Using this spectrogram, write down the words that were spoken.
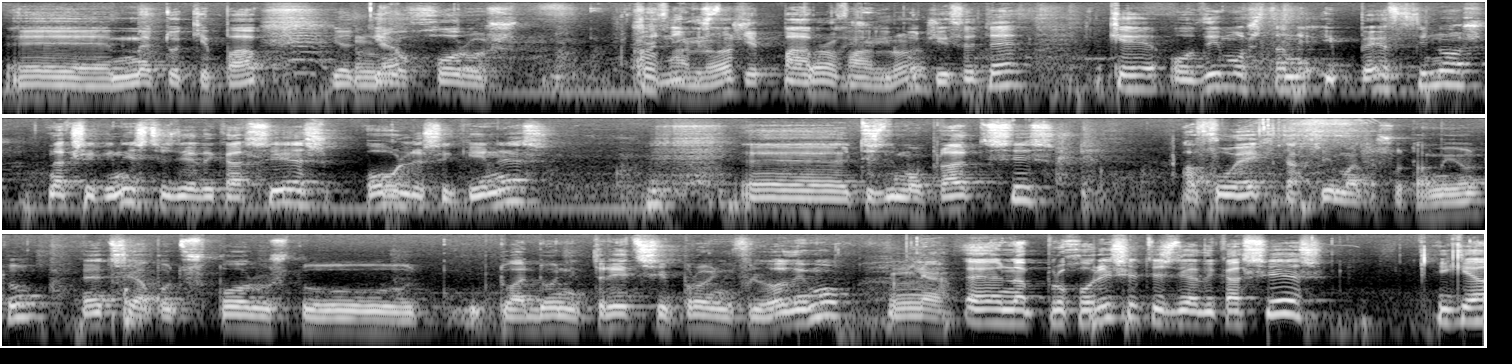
ε, με το ΚΕΠΑΠ γιατί ο χώρος ανήκει στο Προφανώς, ΚΕΠΑΠ προφανώς. υποτίθεται και ο Δήμος ήταν υπεύθυνος να ξεκινήσει τις διαδικασίες όλες εκείνες ε, της δημοπράτησης αφού έχει τα χρήματα στο ταμείο του έτσι από τους πόρους του, του Αντώνη Τρίτσι πρώην Φιλόδημου Ναι. ε, να προχωρήσει τις διαδικασίες για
